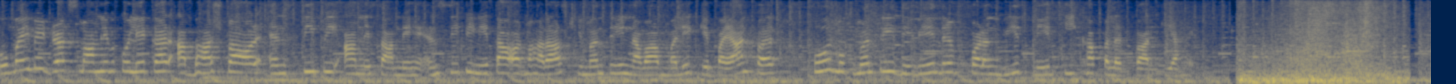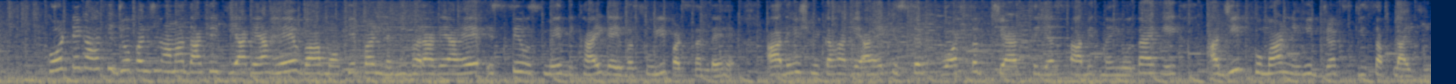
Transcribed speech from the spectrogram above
मुंबई में ड्रग्स मामले को लेकर अब भाजपा और एनसीपी आमने सामने हैं। एनसीपी नेता और महाराष्ट्र के मंत्री नवाब मलिक के बयान पर पूर्व मुख्यमंत्री देवेंद्र फडणवीस ने तीखा पलटवार किया है। कोर्ट ने कहा कि जो पंचनामा दाखिल किया गया है, वह मौके पर नहीं भरा गया है। इससे उसमें दिखाई गई वसूली पर संदेह है। आदेश में कहा गया है कि सिर्फ़ व्हाट्सएप चैट से यह साबित नहीं होता है कि अजीत कुमार ने ही ड्रग्स की सप्लाई की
